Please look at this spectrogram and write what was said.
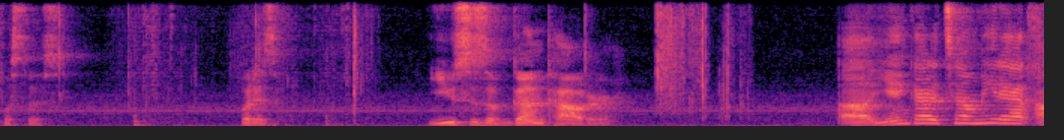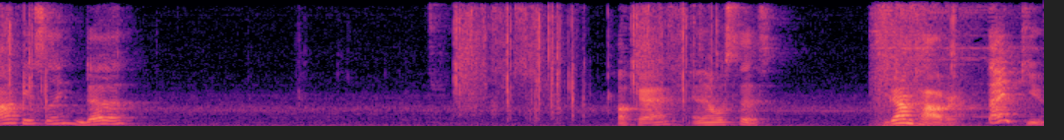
What's this? What is it? Uses of gunpowder. Uh, you ain't gotta tell me that, obviously. Duh. Okay, and then what's this? Gunpowder. Thank you.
